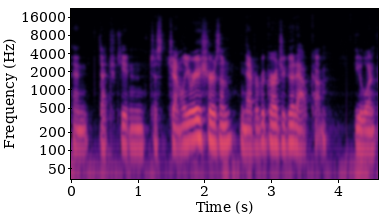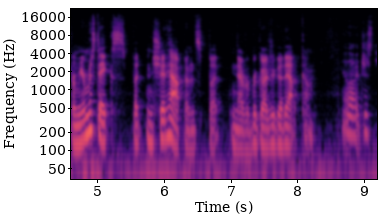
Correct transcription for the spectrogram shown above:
And Dr. Keaton just gently reassures him, "Never begrudge a good outcome. You learn from your mistakes, but and shit happens, but never begrudge a good outcome." I it just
